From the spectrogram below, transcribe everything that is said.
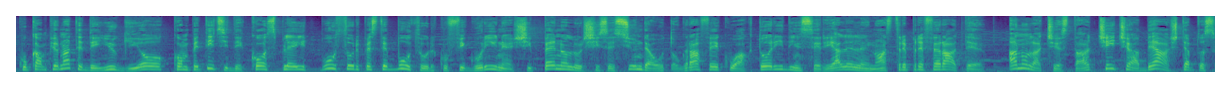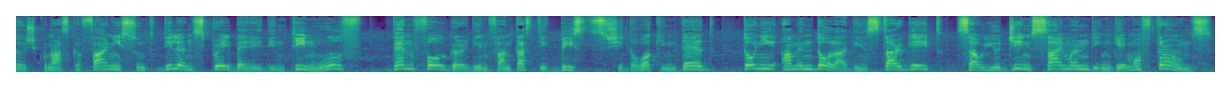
cu campionate de Yu-Gi-Oh, competiții de cosplay, booth-uri peste booth-uri cu figurine și paneluri și sesiuni de autografe cu actorii din serialele noastre preferate. Anul acesta, cei ce abia așteaptă să își cunoască fanii sunt Dylan Sprayberry din Teen Wolf, Dan Folger din Fantastic Beasts și The Walking Dead, Tony Amendola din Stargate sau Eugene Simon din Game of Thrones.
